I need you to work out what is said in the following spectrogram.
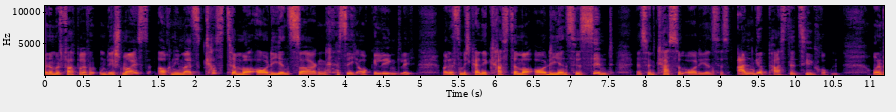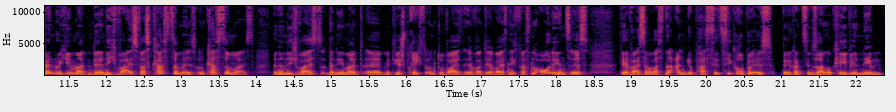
wenn du mit Fachbegriffen um dich schmeißt, auch niemals Customer Audience sagen. Das sehe ich auch gelegentlich, weil es nämlich keine Customer Audiences sind. Es sind Custom Audiences, angepasste Zielgruppen. Und wenn du jemanden, der nicht weiß, was Custom ist und Customized, wenn du nicht weißt, wenn jemand äh, mit dir spricht und du weißt, der, der weiß nicht, was eine Audience ist, der weiß aber, was eine angepasste Zielgruppe ist. Dann kannst du ihm sagen, okay, wir nehmen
